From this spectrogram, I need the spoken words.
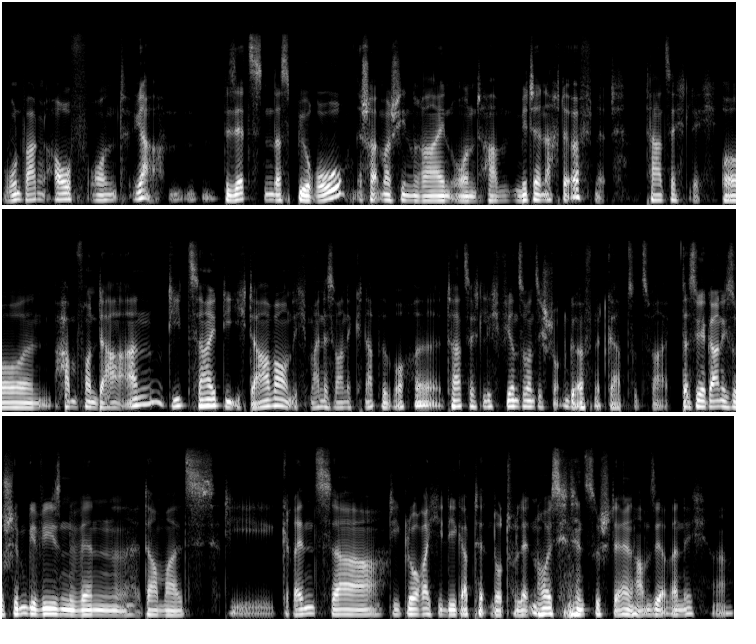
Wohnwagen auf und ja, besetzten das Büro, Schreibmaschinen rein und haben Mitternacht eröffnet. Tatsächlich. Und haben von da an die Zeit, die ich da war, und ich meine, es war eine knappe Woche, tatsächlich 24 Stunden geöffnet gehabt zu zweit. Das wäre gar nicht so schlimm gewesen, wenn damals die Grenzer die glorreiche Idee gehabt hätten, dort Toilettenhäuschen hinzustellen, haben sie aber nicht. Ja.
